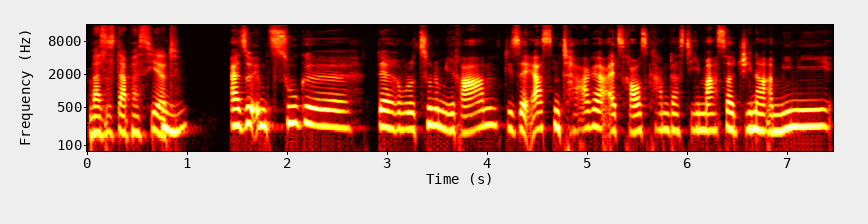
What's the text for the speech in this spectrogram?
Was ist da passiert? Mhm. Also im Zuge der Revolution im Iran, diese ersten Tage, als rauskam, dass die Massa Gina Amini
